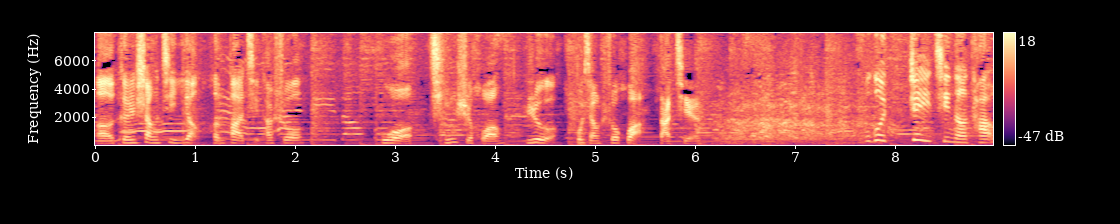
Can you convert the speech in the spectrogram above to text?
呃，跟上期一样很霸气。他说：“我秦始皇热，不想说话，打钱。”不过这一期呢，他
